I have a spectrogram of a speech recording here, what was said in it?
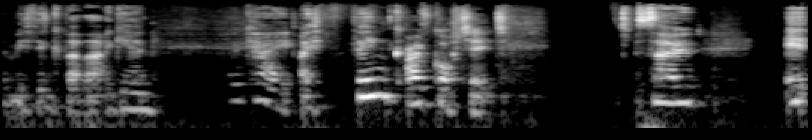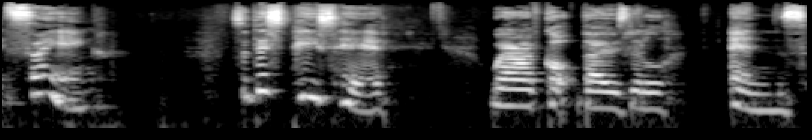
let me think about that again. Okay, I think I've got it. So it's saying, so this piece here, where I've got those little ends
